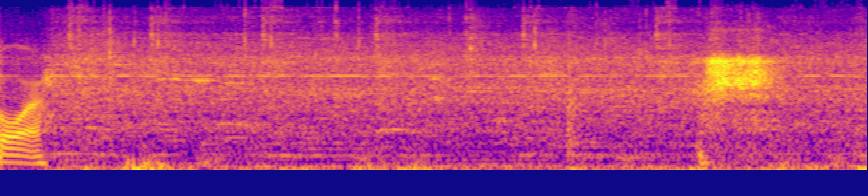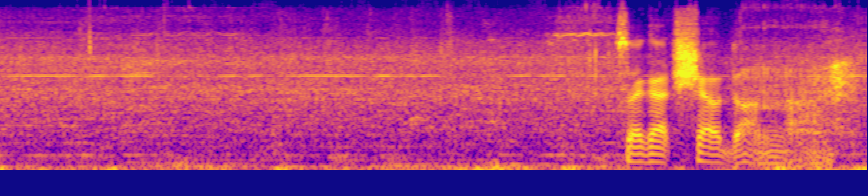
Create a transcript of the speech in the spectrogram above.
Four. So I got shoved on. Uh,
